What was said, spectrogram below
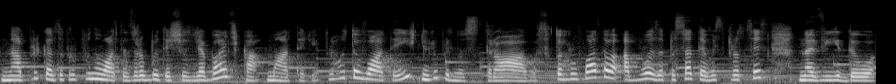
Наприклад, запропонувати зробити щось для батька, матері, приготувати їхню улюблену страву, сфотографувати або записати весь процес на відео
